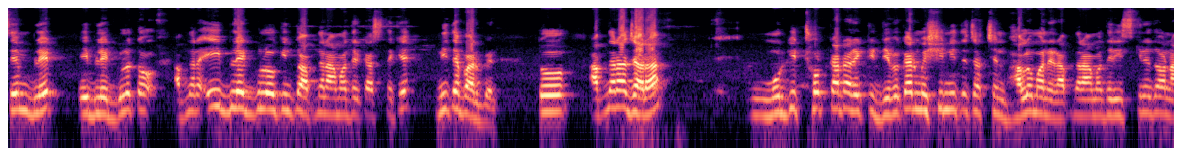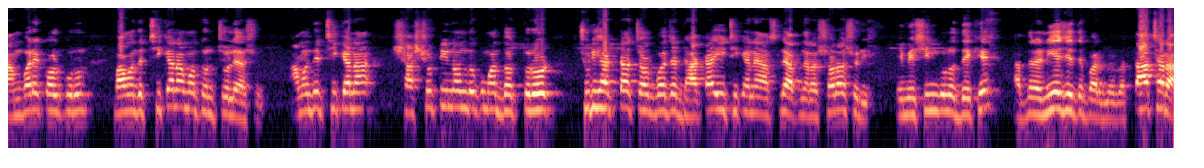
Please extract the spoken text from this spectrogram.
সেম ব্লেড এই ব্লেডগুলো তো আপনারা এই ব্লেডগুলো কিন্তু আপনারা আমাদের কাছ থেকে নিতে পারবেন। তো আপনারা যারা মুরগির ঠোঁট কাটার একটি ডেবেকার মেশিন নিতে চাচ্ছেন, ভালো মানের, আপনারা আমাদের স্ক্রিনে দেওয়া নাম্বারে কল করুন বা আমাদের ঠিকানা মতন চলে আসুন। আমাদের ঠিকানা সাতষট্টি নন্দকুমার দত্ত রোড চুরিহাট্টা চকবাজার, ঢাকা, এই ঠিকানায় আসলে আপনারা সরাসরি এই মেশিনগুলো দেখে আপনারা নিয়ে যেতে পারবেন। বা তাছাড়া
